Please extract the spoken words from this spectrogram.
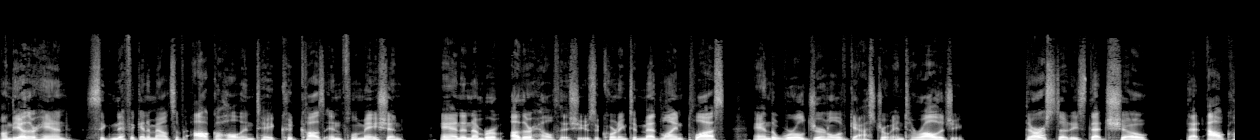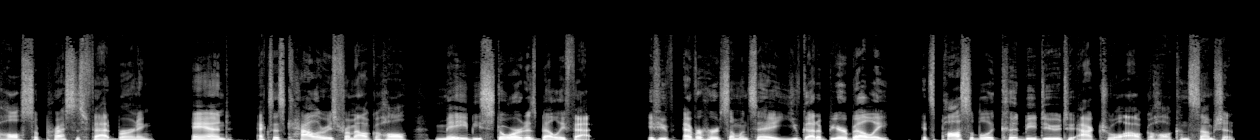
On the other hand, significant amounts of alcohol intake could cause inflammation and a number of other health issues, according to Medline Plus and the World Journal of Gastroenterology. There are studies that show that alcohol suppresses fat burning and excess calories from alcohol may be stored as belly fat. If you've ever heard someone say you've got a beer belly, it's possible it could be due to actual alcohol consumption.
